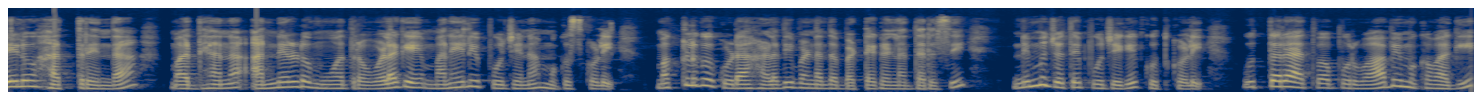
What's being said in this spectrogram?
ಏಳು ಹತ್ತರಿಂದ ಮಧ್ಯಾಹ್ನ ಹನ್ನೆರಡು ಮೂವತ್ತರ ಒಳಗೆ ಮನೆಯಲ್ಲಿ ಪೂಜೆನ ಮುಗಿಸ್ಕೊಳ್ಳಿ. ಮಕ್ಕಳಿಗೂ ಕೂಡ ಹಳದಿ ಬಣ್ಣದ ಬಟ್ಟೆಗಳನ್ನ ಧರಿಸಿ ನಿಮ್ಮ ಜೊತೆ ಪೂಜೆಗೆ ಕೂತ್ಕೊಳ್ಳಿ. ಉತ್ತರ ಅಥವಾ ಪೂರ್ವಾಭಿಮುಖವಾಗಿ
